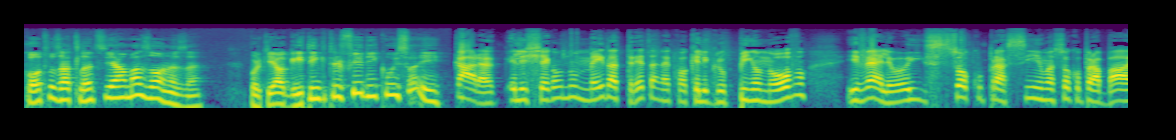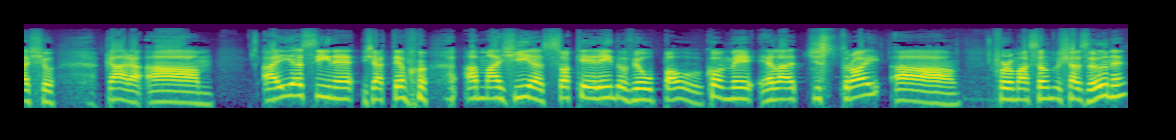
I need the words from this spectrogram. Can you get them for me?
contra os Atlantes e a Amazonas, né? Porque alguém tem que interferir com isso aí. Cara, eles chegam no meio da treta, né, com aquele grupinho novo e velho, e soco pra cima, soco pra baixo. Cara, a Aí assim, né, já tem a magia só querendo ver o pau comer, ela destrói a formação do Shazam, né?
